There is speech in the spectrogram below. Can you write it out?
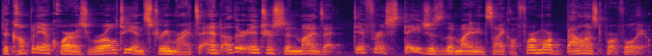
The company acquires royalty and stream rights and other interests in mines at different stages of the mining cycle for a more balanced portfolio.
